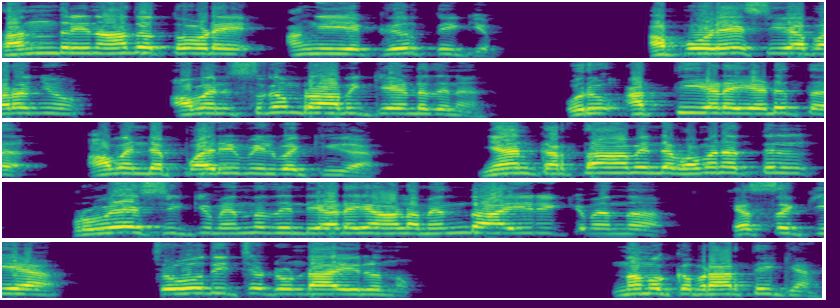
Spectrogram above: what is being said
തന്ത്രിനാഥത്തോടെ അങ്ങയെ കീർത്തിക്കും. അപ്പോൾ ഏശിയ പറഞ്ഞു അവൻ സുഖം പ്രാപിക്കേണ്ടതിന് ഒരു അത്തിയടയെടുത്ത് അവന്റെ പരുവിൽ വയ്ക്കുക. ഞാൻ കർത്താവിന്റെ ഭവനത്തിൽ പ്രവേശിക്കും എന്നതിന്റെ അടയാളം എന്തായിരിക്കുമെന്ന് ഹെസക്കിയ ചോദിച്ചിട്ടുണ്ടായിരുന്നു. നമുക്ക് പ്രാർത്ഥിക്കാം.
